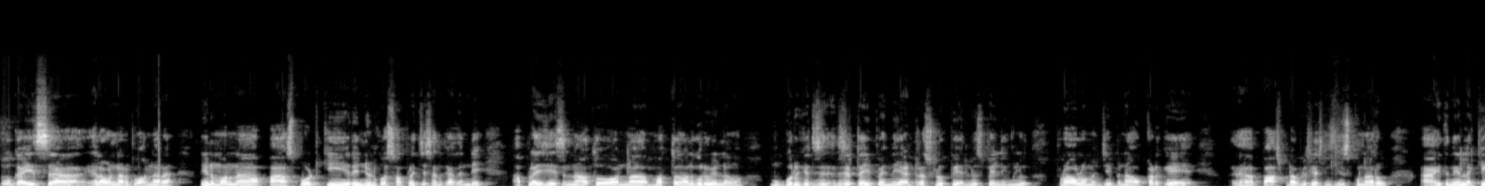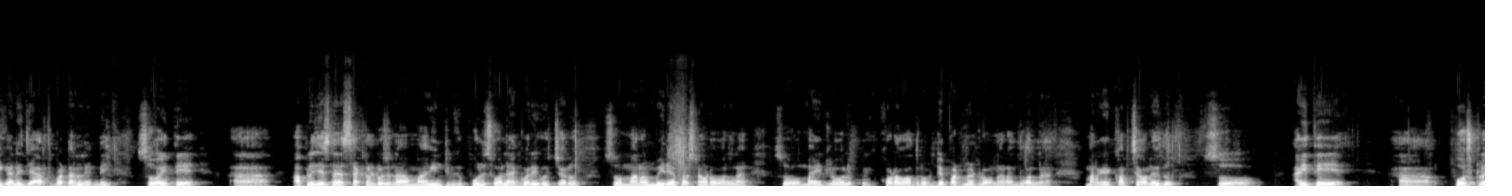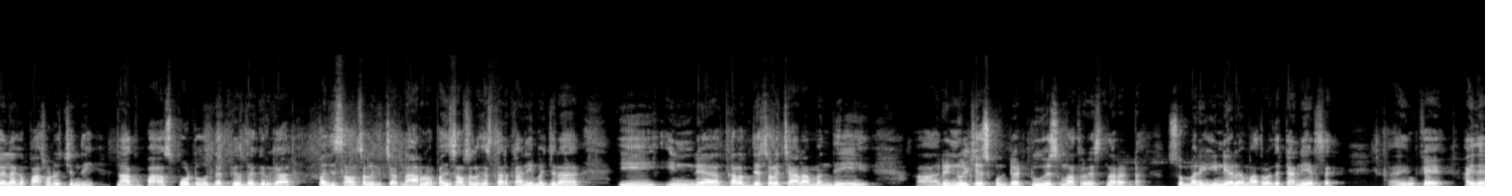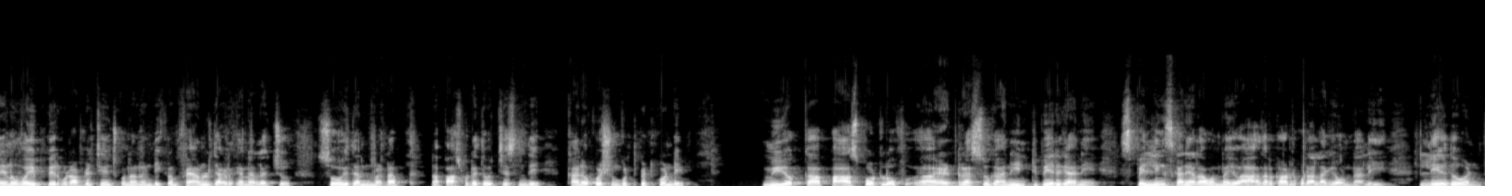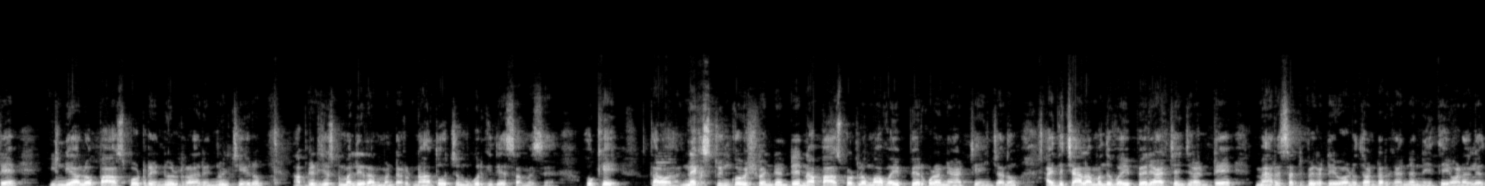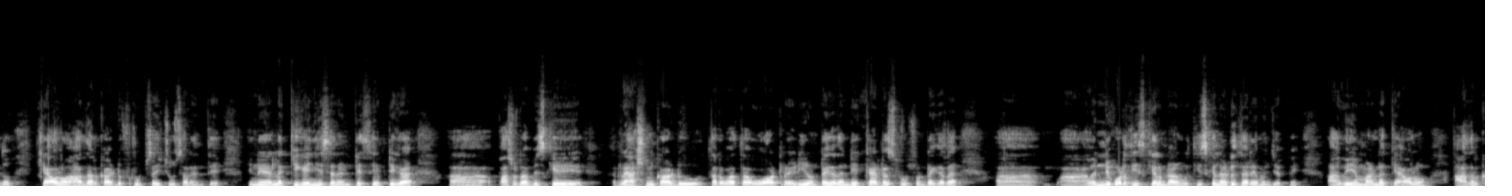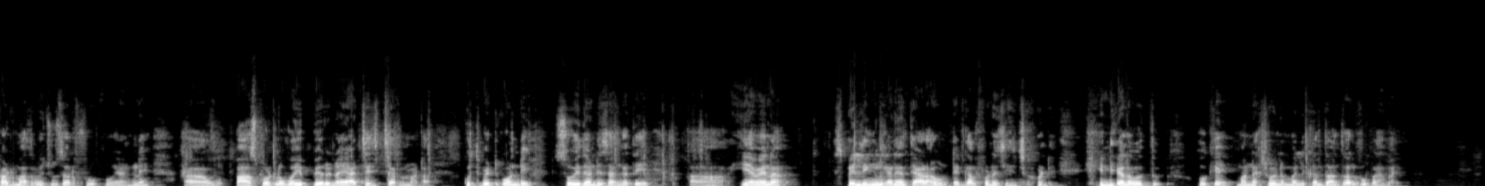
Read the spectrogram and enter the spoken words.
So guys ఎలా ఉన్నారు? బాగున్నారా? నేను మొన్న పాస్పోర్ట్కి రెన్యూల్ కోసం అప్లై చేశాను కదండి. అప్లై చేసి నాతో నా మొత్తం నలుగురు వెళ్ళాము. ముగ్గురికి రిజెక్ట్ అయిపోయింది. అడ్రస్లు పేర్లు స్పెల్లింగ్లు ప్రాబ్లం అని చెప్పి నా ఒక్కడికే పాస్పోర్ట్ అప్లికేషన్ తీసుకున్నారు. అయితే నేను లక్కీగానే జాగ్రత్త పడ్డానులేండి. సో అయితే అప్లై చేసిన సెకండ్ రోజున మా ఇంటికి పోలీసు వాళ్ళు ఎంక్వైరీకి వచ్చారు. సో మనం మీడియా పర్సన్ అవడం వల్ల సో మా ఇంట్లో వాళ్ళకి కూడా అందరూ డిపార్ట్మెంట్లో ఉన్నారు. అందువల్ల మనకేం ఖర్చు అవ్వలేదు. సో అయితే పోస్ట్లో ఇలాగ పాస్పోర్ట్ వచ్చింది. నాకు పాస్పోర్ట్ దగ్గర దగ్గరగా పది సంవత్సరాలకు ఇచ్చారు. నార్మల్గా పది సంవత్సరాలకు ఇస్తారు. కానీ ఈ మధ్యన ఈ ఇండియా గల్ఫ్ దేశాల్లో చాలామంది రెన్యూల్ చేసుకుంటే టూ ఇయర్స్ మాత్రం ఇస్తున్నారంట. సో మరి ఇండియాలో మాత్రం అయితే టెన్ ఇయర్సే ఓకే. అయితే నేను వైఫ్ పేరు కూడా అప్డేట్ చేయించుకున్నానండి. ఇక్కడ ఫ్యామిలీతో ఎక్కడికైనా వెళ్ళొచ్చు. సో ఇదనమాట నా పాస్పోర్ట్ అయితే వచ్చేసింది. కానీ ఒక క్వశ్చన్ గుర్తుపెట్టుకోండి. మీ యొక్క పాస్పోర్ట్లో అడ్రస్ కానీ ఇంటి పేరు కానీ స్పెల్లింగ్స్ కానీ ఎలా ఉన్నాయో ఆధార్ కార్డులు కూడా అలాగే ఉండాలి. లేదు అంటే ఇండియాలో పాస్పోర్ట్ రెన్యూల్ రెన్యూల్ చేయరు. అప్డేట్ చేసుకుని మళ్ళీ రమ్మంటారు. నాతో వచ్చిన ముగ్గురికి ఇదే సమస్య. ఓకే. తర్వాత నెక్స్ట్ ఇంకో విషయం ఏంటంటే నా పాస్పోర్ట్లో మా వైఫ్ పేరు కూడా నేను యాడ్ చేయించాను. అయితే చాలామంది వైఫ్ పేరు యాడ్ చేయించాలంటే మ్యారేజ్ సర్టిఫికేట్ ఏవి అడుగుతుంటారు కానీ నన్ను అయితే ఏం అడగలేదు. కేవలం ఆధార్ కార్డు ప్రూఫ్స్ అయి చూసారు అంతే. నేను లక్కీగా ఏం చేశానంటే సేఫ్టీగా పాస్పోర్ట్ ఆఫీస్కి రేషన్ కార్డు తర్వాత ఓటర్ ఐడి ఉంటాయి కదండి ఇంకా అడ్రస్ ప్రూఫ్స్ ఉంటాయి కదా అవన్నీ కూడా తీసుకెళ్ళి తీసుకెళ్ళి అడుగుతారేమని చెప్పి అవి ఏం మళ్ళీ కేవలం ఆధార్ కార్డు మాత్రమే చూసారు ప్రూఫ్. వెంటనే పాస్పోర్ట్లో వైఫ్ పేరు నా యాడ్ చేసి ఇచ్చారనమాట గుర్తుపెట్టుకోండి. సో ఇదండి సంగతి. ఏమైనా స్పెల్లింగ్లు కానీ తేడా ఉంటే గల్ఫ్లోనే చేయించుకోండి. ఇండియాలో వద్దు. ఓకే? మన నెక్స్ట్ వీడియో మళ్ళీ కలుద్దాం. అంతవరకు బాయ్ బాయ్.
